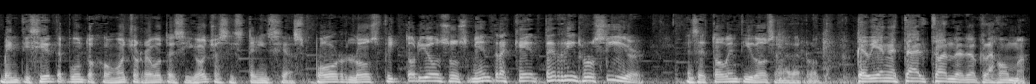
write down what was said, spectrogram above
27 puntos con 8 rebotes y 8 asistencias por los victoriosos, mientras que Terry Rozier encestó 22 en la derrota. Qué bien está el Thunder de Oklahoma.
